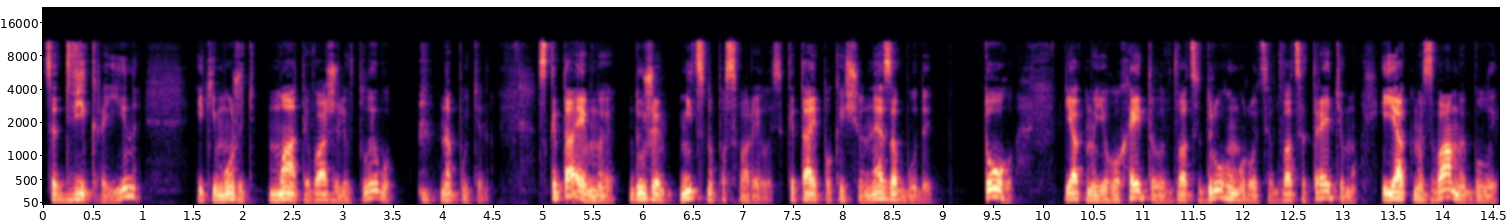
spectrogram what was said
це дві країни, які можуть мати важелі впливу на Путіна. З Китаєм ми дуже міцно посварились. Китай поки що не забуде того, як ми його хейтили в 22-му році, в 23-му, і як ми з вами були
